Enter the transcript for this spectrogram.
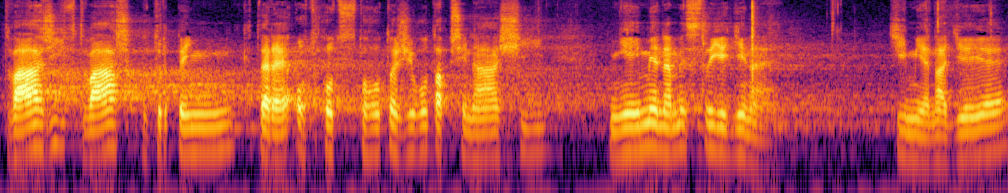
Tváří v tvář utrpení, které odchod z tohoto života přináší, mějme na mysli jediné. Tím je naděje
